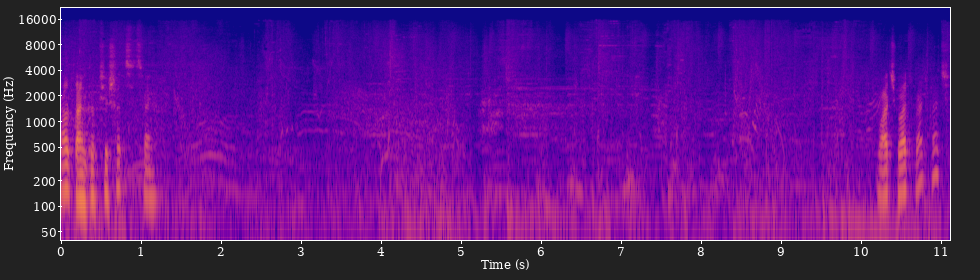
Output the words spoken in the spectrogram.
Own. Ale tanko przyszedł, co? Watch, watch, watch, watch.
